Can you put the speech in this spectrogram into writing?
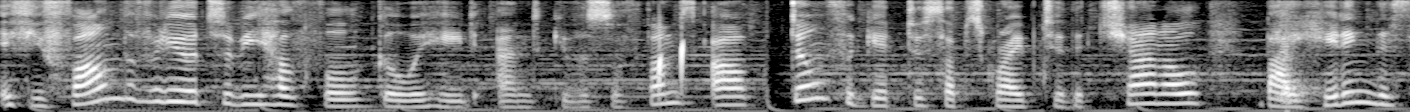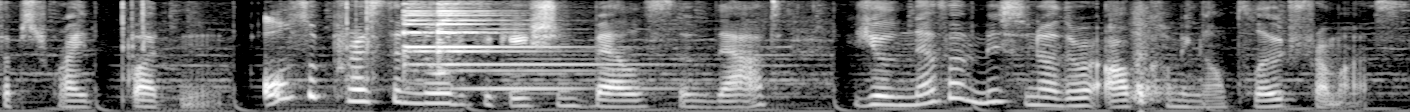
If you found the video to be helpful, go ahead and give us a thumbs up. Don't forget to subscribe to the channel by hitting the subscribe button. Also press the notification bell so that you'll never miss another upcoming upload from us.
